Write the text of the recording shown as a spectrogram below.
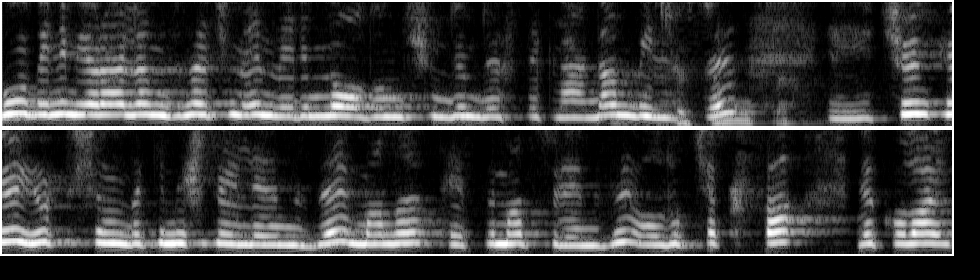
bu benim yararlanıcılar için en verimli olduğunu düşündüğüm desteklerden birisi. Kesinlikle. E, Çünkü yurt dışındaki müşterilerimizde malı teslimat süremizi oldukça kısa ve kolay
